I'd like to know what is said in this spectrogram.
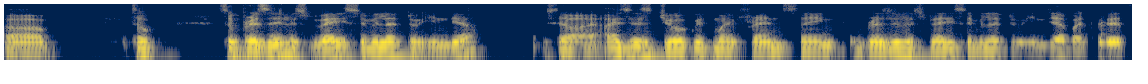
uh, so so Brazil is very similar to India. So I, I, just joke with my friends saying Brazil is very similar to India, but with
